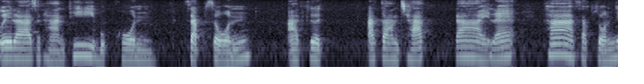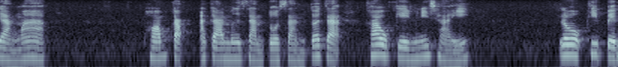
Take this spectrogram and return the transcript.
เวลาสถานที่บุคคล สับสน อาจเกิดอาการชักได้และถ้าสับสนอย่างมาก พร้อมกับอาการมือสั่นตัวสั่นก็จะเข้าเกณฑ์วินิจฉัยโรคที่เป็น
